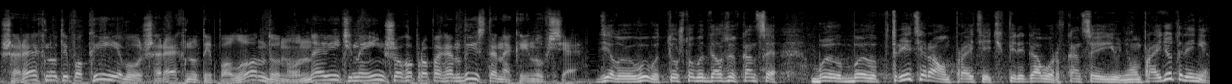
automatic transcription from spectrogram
Шарахнути по Києву, шарахнути по Лондону, навіть на іншого пропагандиста накинувся. делаю вывод, то, что мы должны в конце, был, был третий раунд пройти этих переговоров в конце июня, он пройдет или нет?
